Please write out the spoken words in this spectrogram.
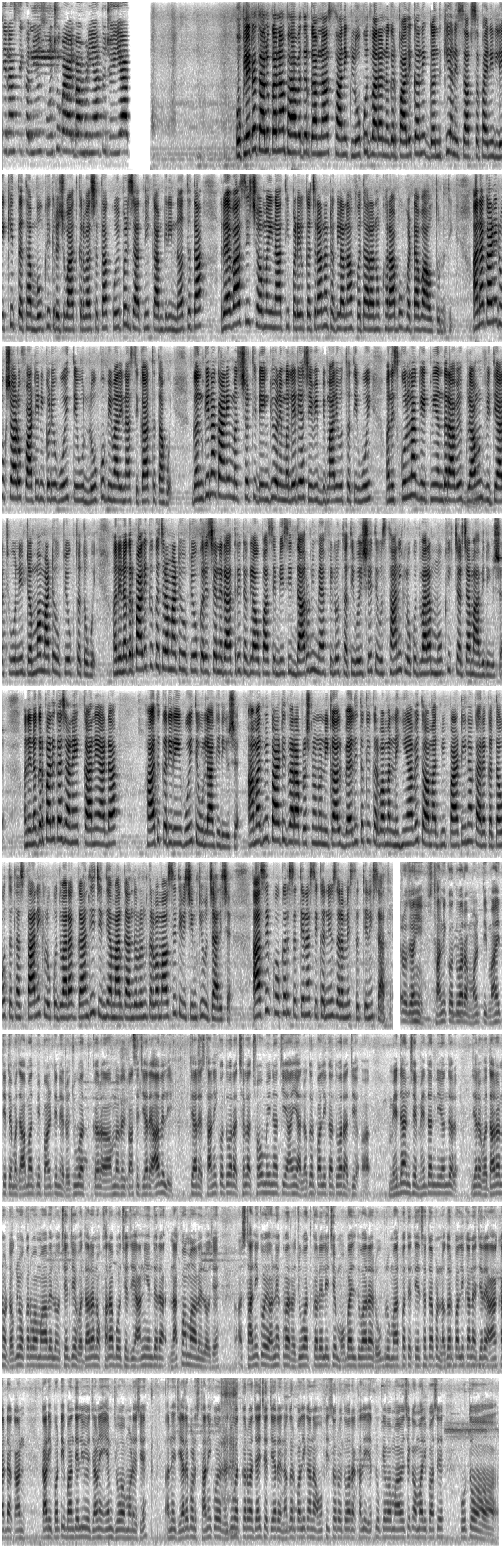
સત્યના શિખર ન્યૂઝ હું છું પાયલ બાંભણિયા તો જોઈએ ઉપલેટા તાલુકાના ભાવદર ગામના સ્થાનિક લોકો દ્વારા નગરપાલિકાની ગંદકી અને સાફ સફાઈની લેખિત તથા મૌખિક રજૂઆત કરવા છતાં કોઈપણ જાતની કામગીરી ન થતાં રહેવાસી છ મહિનાથી પડેલ કચરાના ઢગલાના વધારાનો ખરાબો હટાવવા આવતું નથી. આના કારણે રોગચાળો ફાટી નીકળ્યો હોય તેવું લોકો બીમારીના શિકાર થતા હોય. ગંદકીના કારણે મચ્છરથી ડેન્ગ્યુ અને મલેરિયા જેવી બીમારીઓ થતી હોય અને સ્કૂલના ગેટની અંદર આવેલ ગ્રાઉન્ડ વિદ્યાર્થીઓને રમવા માટે ઉપયોગ થતો હોય અને નગરપાલિકા કચરા માટે ઉપયોગ કરે છે અને રાત્રે ઢગલાઓ પાસે બેસી દારૂની મહેફિલો થતી હોય છે તેવું સ્થાનિક લોકો દ્વારા મૌખિક ચર્ચામાં આવી રહ્યું છે. અને નગરપાલિકા જાણે કાને આડા હાથ કરી રહી હોય તેવું લાગી રહ્યું છે. આમ આદમી પાર્ટી દ્વારા પ્રશ્નોનો નિકાલ વહેલી તકે કરવામાં નહીં આવે તો આમ આદમી પાર્ટીના કાર્યકર્તાઓ તથા સ્થાનિક લોકો દ્વારા ગાંધી ચિંધ્યા માર્ગ આંદોલન કરવામાં આવશે તેવી ચીમકી ઉચ્ચારી છે. આસિફ ખોખર, સત્યના શિખર ન્યૂઝ, રમેશ સત્યની સાથે. રોજ અહીં સ્થાનિકો દ્વારા મળતી માહિતી તેમજ આમ આદમી પાર્ટીને રજૂઆત અમારી પાસે જ્યારે આવેલી, ત્યારે સ્થાનિકો દ્વારા છેલ્લા છ મહિનાથી અહીંયા નગરપાલિકા દ્વારા જે મેદાન છે, મેદાનની અંદર જ્યારે વધારાનો ઢગલો કરવામાં આવેલો છે, જે વધારાનો ખરાબો છે જે આની અંદર નાખવામાં આવેલો છે, સ્થાનિકોએ અનેકવાર રજૂઆત કરેલી છે, મોબાઈલ દ્વારા રૂબરૂ મારફતે. તે છતાં પણ નગરપાલિકાના જ્યારે આંખ આડા કાન, કાળી પટ્ટી બાંધેલી હોય જાણે એમ જોવા મળે છે. અને જ્યારે પણ સ્થાનિકોએ રજૂઆત કરવા જાય છે ત્યારે નગરપાલિકાના ઓફિસરો દ્વારા ખાલી એટલું કહેવામાં આવે છે કે અમારી પાસે પૂરતો,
